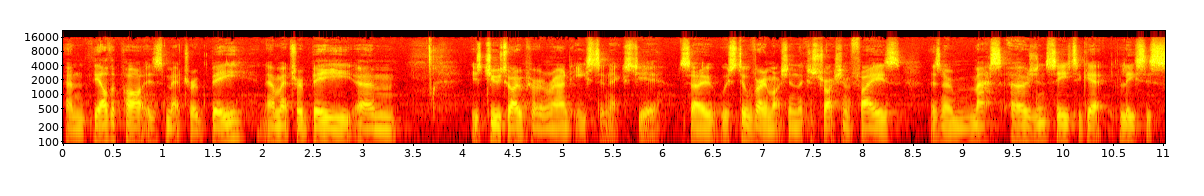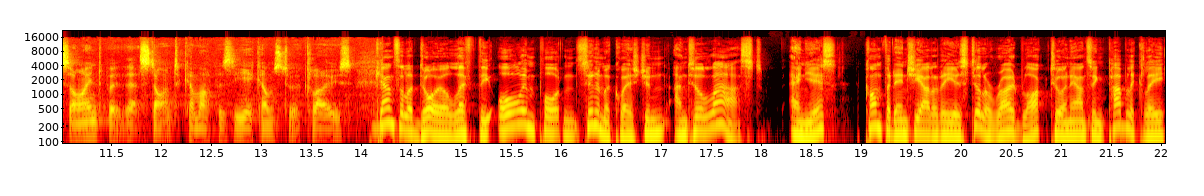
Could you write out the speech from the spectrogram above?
And the other part is Metro B. Now, Metro B um, is due to open around Easter next year. So we're still very much in the construction phase. There's no mass urgency to get leases signed, but that's starting to come up as the year comes to a close. Councillor Doyle left the all important cinema question until last. And yes, confidentiality is still a roadblock to announcing publicly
